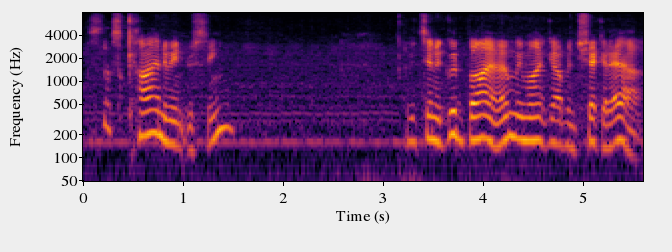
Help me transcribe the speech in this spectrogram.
This looks kind of interesting. If it's in a good biome, we might go up and check it out.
